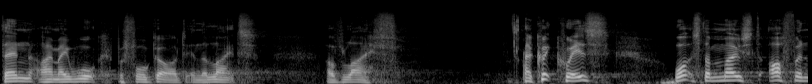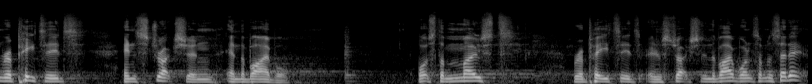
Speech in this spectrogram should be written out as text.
Then I may walk before God in the light of life. A quick quiz What's the most often repeated instruction in the Bible? What's the most repeated instruction in the Bible? Once someone said it?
